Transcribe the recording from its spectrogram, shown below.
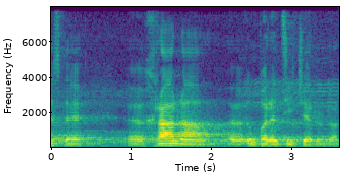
este uh, hrana uh, împărății cerurilor.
